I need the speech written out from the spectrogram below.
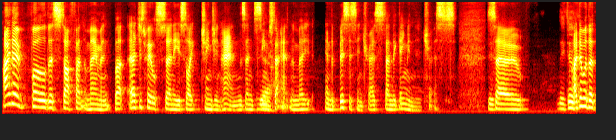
I don't follow this stuff at the moment, but I just feel Sony is like changing hands and seems Yeah. to act in the, mo- in the business interests and the gaming interests. So they do. I don't want to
